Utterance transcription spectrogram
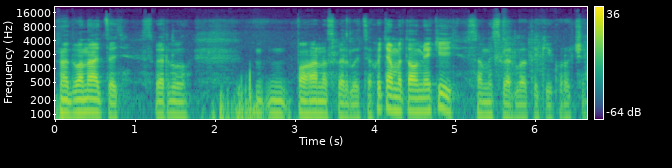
На 12 м, Погано свердлиться. Хоча метал м'який, саме свердла такі, коротше.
